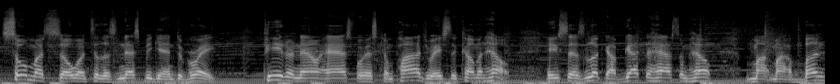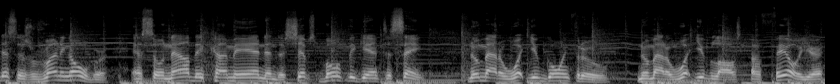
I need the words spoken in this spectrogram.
so much so until his nets began to break. Peter now asks for his compadres to come and help. He says, Look, I've got to have some help my, my abundance is running over. And so now they come in and the ships both begin to sink. No matter what you're going through, no matter what you've lost, a failure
